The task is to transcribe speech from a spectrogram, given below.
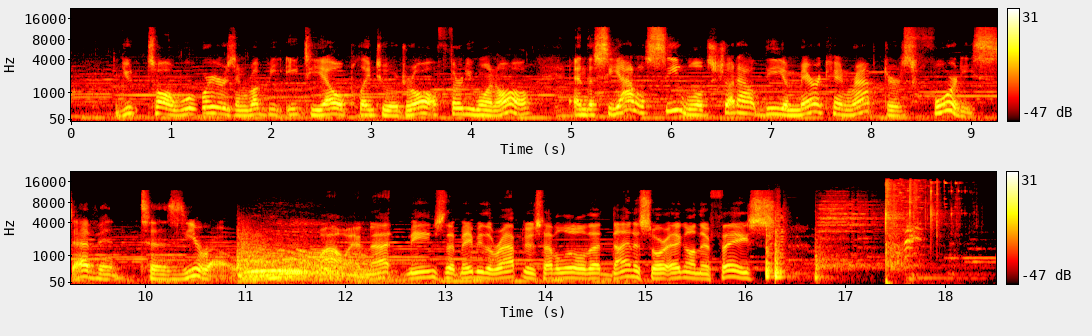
Utah Warriors and Rugby ATL played to a draw 31 all. And the Seattle Seawolves shut out the American Raptors 47 to 0. Wow, and that means that maybe the Raptors have a little of that dinosaur egg on their face.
